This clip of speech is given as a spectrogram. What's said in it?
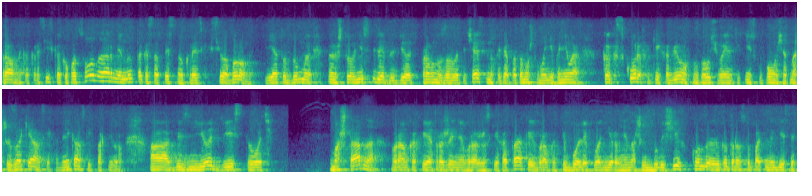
равно как российская оккупационная армия, ну так и, соответственно, украинских сил обороны. Я тут думаю, э, что не следует делать прогнозы в этой части, ну хотя потому, что мы не понимаем, как скоро, в каких объемах мы получим военно-техническую помощь от наших заокеанских, американских партнеров, а без нее действовать масштабно в рамках и отражения вражеских атак, и в рамках тем более планирования наших будущих контрнаступательных действий,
